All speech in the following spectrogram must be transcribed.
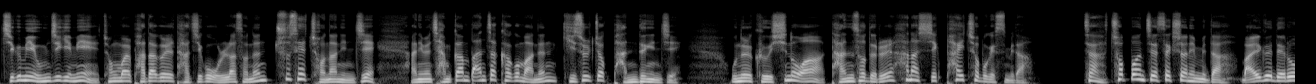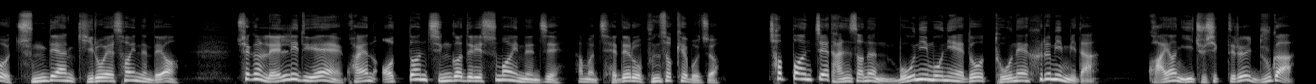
지금 이 움직임이 정말 바닥을 다지고 올라서는 추세 전환인지 아니면 잠깐 반짝하고 마는 기술적 반등인지 오늘 그 신호와 단서들을 하나씩 파헤쳐 보겠습니다. 자, 첫 번째 섹션입니다. 말 그대로 중대한 기로에 서 있는데요. 최근 랠리 뒤에 과연 어떤 증거들이 숨어 있는지 한번 제대로 분석해 보죠. 첫 번째 단서는 뭐니 뭐니 해도 돈의 흐름입니다. 과연 이 주식들을 누가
